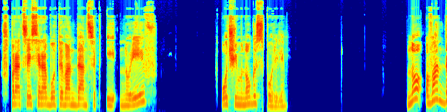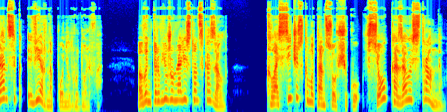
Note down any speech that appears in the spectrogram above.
В процессе работы Ван Данцик и Нуреев очень много спорили. Но Ван Данцик верно понял Рудольфа. В интервью журналисту он сказал, классическому танцовщику все казалось странным.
